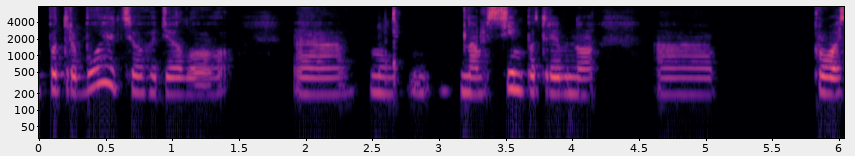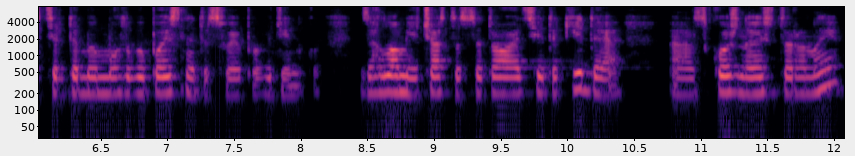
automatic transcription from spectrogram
потребують цього діалогу. Е, ну, нам всім потрібно е, простір, де ми могли би пояснити свою поведінку. Загалом є часто ситуації такі, де е, з кожної сторони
